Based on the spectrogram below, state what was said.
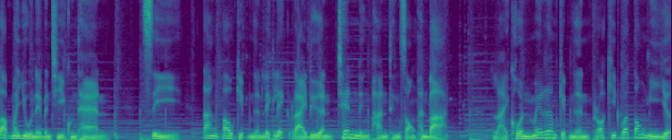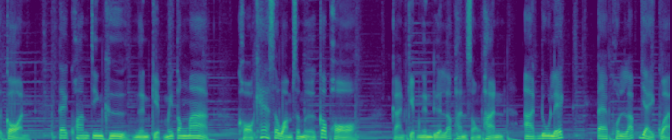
กลับมาอยู่ในบัญชีคุณแทน 4. ตั้งเป้าเก็บเงินเล็กๆ รายเดือน เช่น 1,000 ถึง 2,000 บาท หลายคนไม่เริ่มเก็บเงิน เพราะคิดว่าต้องมีเยอะก่อน แต่ความจริงคือเงินเก็บไม่ต้องมาก ขอแค่สม่ำเสมอก็พอ การเก็บเงินเดือนละพันสองพันอาจดูเล็ก แต่ผลลัพธ์ใหญ่กว่า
